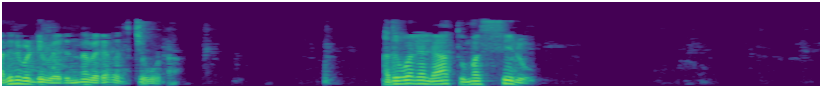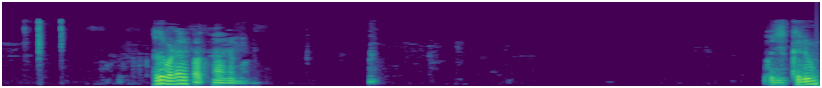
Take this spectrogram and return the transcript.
അതിനുവേണ്ടി വരുന്നവരെ വധിച്ചുകൂടാ. അതുപോലെ ലാ തുമസിലു അത് വളരെ പ്രധാനമാണ്. ഒരിക്കലും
